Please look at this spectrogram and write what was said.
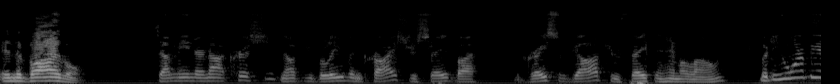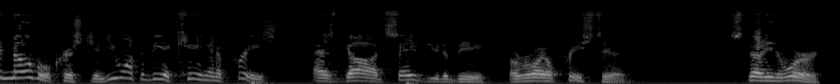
in the Bible. Does that mean they're not Christians? No, if you believe in Christ, you're saved by the grace of God through faith in Him alone. But do you want to be a noble Christian? Do you want to be a king and a priest as God saved you to be, a royal priesthood? Study the Word.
